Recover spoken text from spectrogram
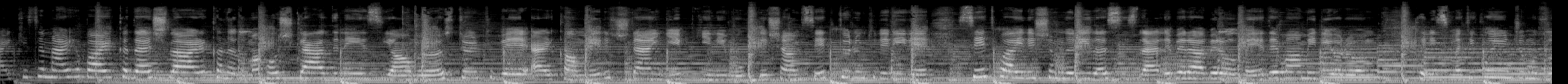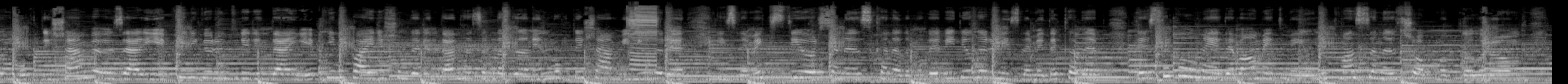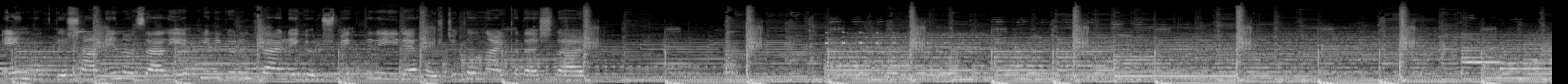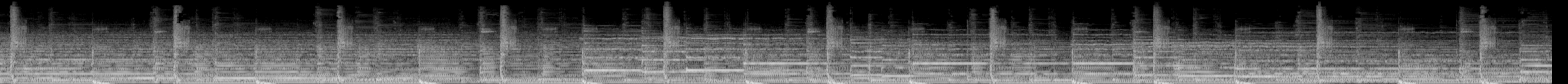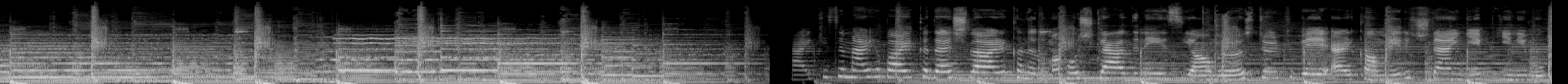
Herkese merhaba arkadaşlar. Kanalıma hoş geldiniz. Yağmur Öztürk ve Erkan Meriç'ten yepyeni muhteşem set görüntüleriyle, set paylaşımlarıyla sizlerle beraber olmaya devam ediyorum. Karizmatik oyuncumuzun muhteşem ve özel yepyeni görüntülerinden, yepyeni paylaşımlarından hazırladığım en muhteşem videoları izlemek istiyorsanız kanalımı ve videolarımı izlemede kalıp destek olmaya devam etmeyi unutmazsanız çok mutlu olurum. En muhteşem, en özel yepyeni görüntülerle görüşmek dileğiyle. Hoşçakalın arkadaşlar. Herkese merhaba arkadaşlar. Kanalıma hoş geldiniz. Yağmur Öztürk ve Erkan Meriç'ten yepyeni muhteşem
